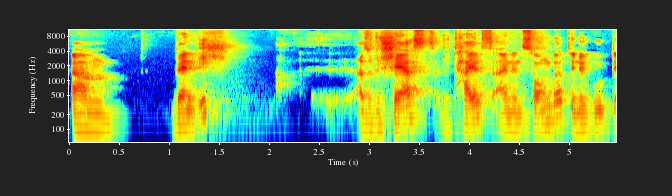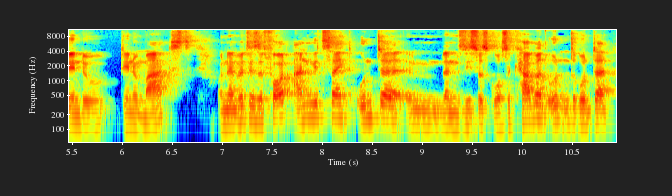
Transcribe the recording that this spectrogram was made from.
ähm, wenn ich also du sharest, du teilst einen Song dort, den du gut, den du, den du magst, Und dann wird dir sofort angezeigt unter, dann siehst du das große Cover und unten drunter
